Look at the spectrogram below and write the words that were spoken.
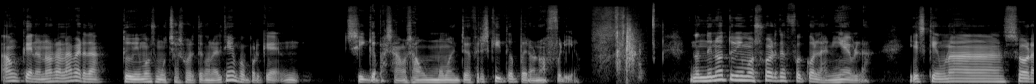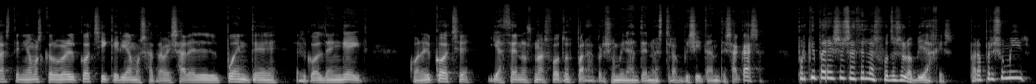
Aunque en honor a la verdad, tuvimos mucha suerte con el tiempo, porque sí que pasamos a un momento de fresquito, pero no frío. Donde no tuvimos suerte fue con la niebla. Y es que unas horas teníamos que volver el coche y queríamos atravesar el puente, el Golden Gate, con el coche y hacernos unas fotos para presumir ante nuestros visitantes a casa. Porque para eso se hacen las fotos en los viajes, para presumir.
